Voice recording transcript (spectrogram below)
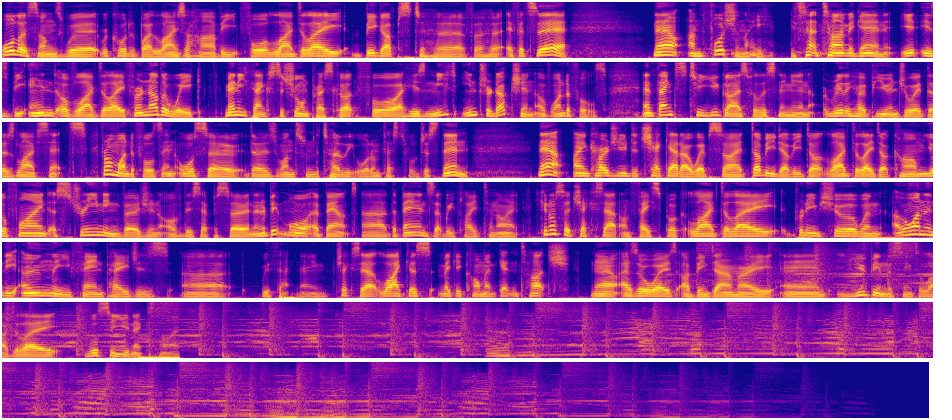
All those songs were recorded by Liza Harvey for Live Delay. Big ups to her for her efforts there. Now, unfortunately, it's that time again. It is the end of Live Delay for another week. Many thanks to Sean Prescott for his neat introduction of Wonderfuls. And thanks to you guys for listening in. I really hope you enjoyed those live sets from Wonderfuls and also those ones from the Totally Autumn Festival just then. Now, I encourage you to check out our website, www.livedelay.com. You'll find a streaming version of this episode and a bit more about uh, the bands that we played tonight. You can also check us out on Facebook, Live Delay. Pretty sure when one of the only fan pages uh, with that name. Check us out, like us, make a comment, get in touch. Now, as always, I've been Darren Murray, and you've been listening to Live Delay. We'll see you next time.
